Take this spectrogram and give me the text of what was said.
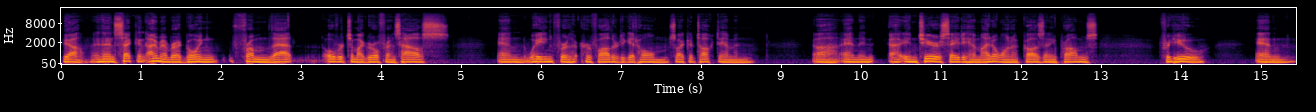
Yeah, and then second, I remember going from that over to my girlfriend's house and waiting for her father to get home so I could talk to him and uh, and in, uh, in tears say to him, "I don't want to cause any problems for you," and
